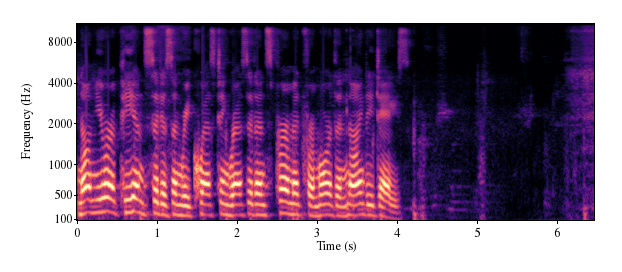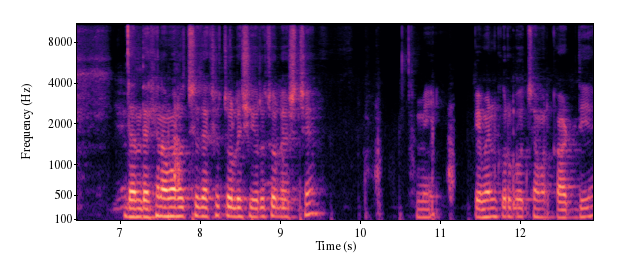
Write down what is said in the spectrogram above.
Non-European citizen requesting residence permit for more than 90 days. Then দেখেন আমার হচ্ছে একশো চল্লিশ ইউরো চলে আসছে। আমি পেমেন্ট করব হচ্ছে আমার কার্ড দিয়ে।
